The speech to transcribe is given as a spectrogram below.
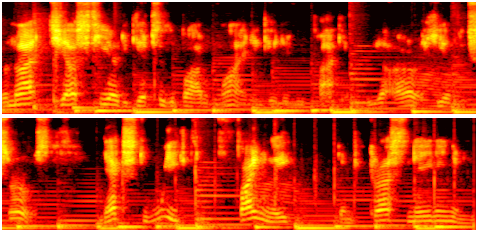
We're not just here to get to the bottom line and get in your pocket. We are a healing service. Next week, finally, been procrastinating and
